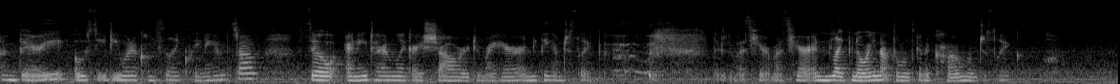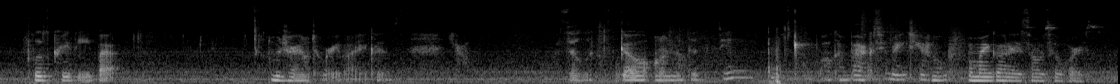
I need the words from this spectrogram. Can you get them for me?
I'm very OCD when it comes to like cleaning and stuff. So anytime like I shower do my hair or anything I'm just like there's a mess here a mess here. And like knowing that someone's gonna come I'm just like feels crazy but I'm gonna try not to worry about it because yeah. So let's go on with this day welcome back to my channel. Oh my god i sound so hoarse.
